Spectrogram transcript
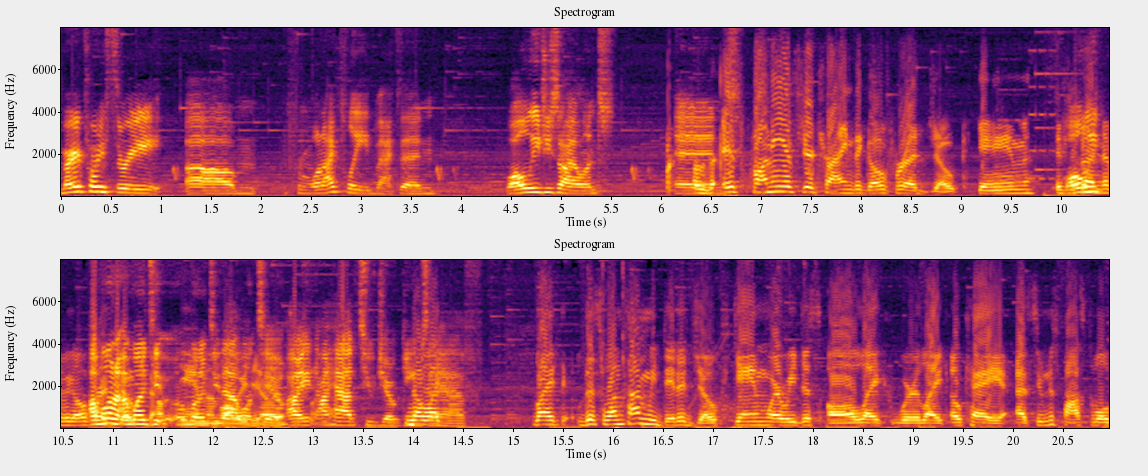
Mario Party 3, um, from what I played back then, Waluigi's Island, and It's funny if you're trying to go for a joke game. If Wally- you're trying to go for I'm gonna I'm gonna do I'm gonna do that one too. I. I have two joke No, games I like- have. like this one time we did a joke game where we just all like were like okay as soon as possible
